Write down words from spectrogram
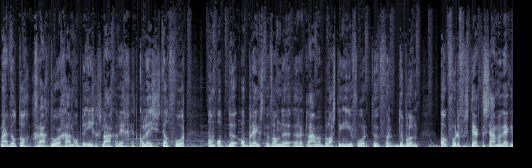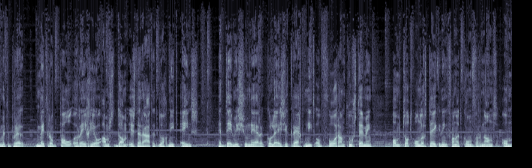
maar wil toch graag doorgaan op de ingeslagen weg. Het college stelt voor om op de opbrengst van de reclamebelasting hiervoor te verdubbelen. Ook voor de versterkte samenwerking met de metropoolregio Amsterdam... is de Raad het nog niet eens. Het demissionaire college krijgt niet op voorhand toestemming... om tot ondertekening van het convenant... om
